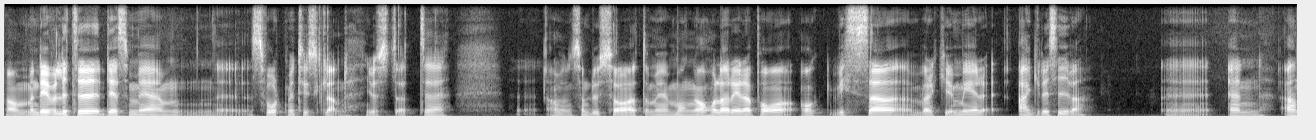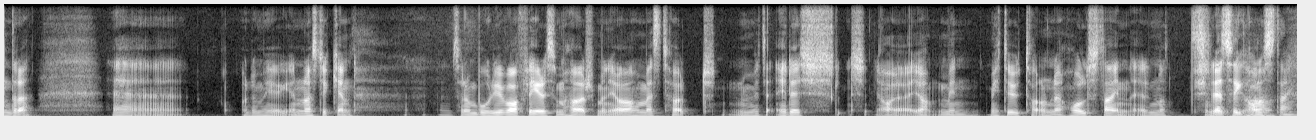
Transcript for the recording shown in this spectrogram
Ja, men det är väl lite det som är mm, eh, svårt med Tyskland. Just att eh, som du sa att de är många att hålla reda på och vissa verkar ju mer aggressiva eh, än andra. Eh, och de är ju några stycken. Så de borde ju vara fler som hörs men jag har mest hört är det ja, ja, ja, min, mitt uttal om det Holstein är det något som- Schleswig-Holstein. Ja,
